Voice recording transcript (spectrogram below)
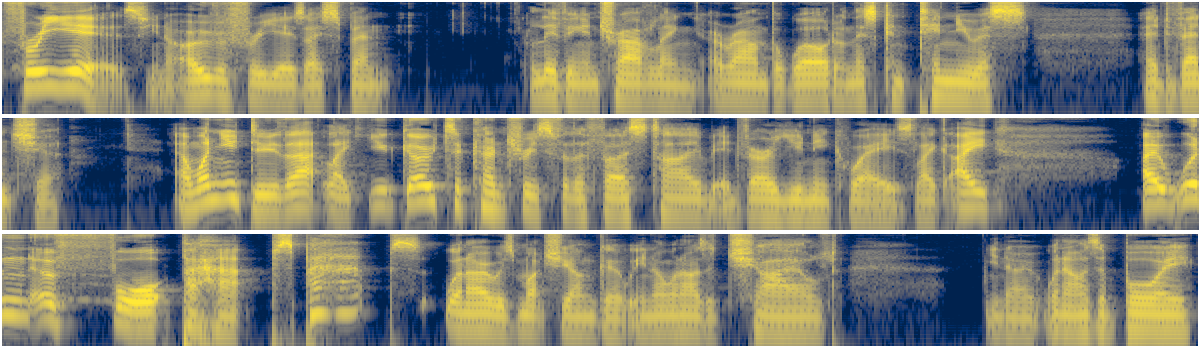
three years, you know, over three years I spent living and traveling around the world on this continuous adventure. And when you do that, like you go to countries for the first time in very unique ways. Like I I wouldn't have thought, perhaps, perhaps, when I was much younger, you know, when I was a child, you know, when I was a boy,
